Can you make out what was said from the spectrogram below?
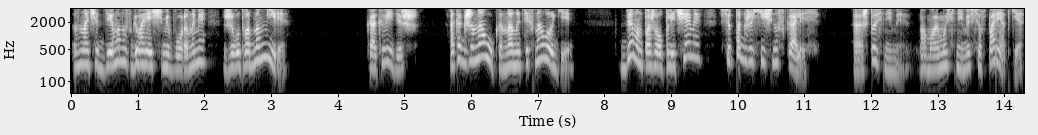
«Значит, демоны с говорящими воронами живут в одном мире». «Как видишь. А как же наука, нанотехнологии?» Демон пожал плечами, все так же хищно скались. А что с ними? По-моему, с ними все в порядке.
